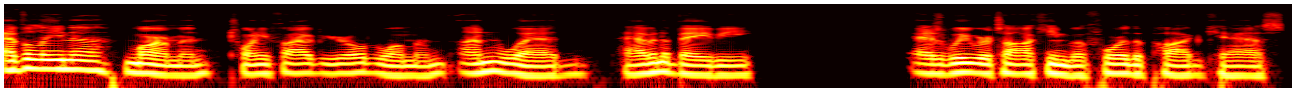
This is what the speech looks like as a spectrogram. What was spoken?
Evelina Marmon, 25 year old woman, unwed, having a baby. As we were talking before the podcast,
